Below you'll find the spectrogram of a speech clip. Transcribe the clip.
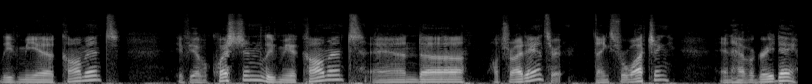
leave me a comment. If you have a question, leave me a comment, and uh, I'll try to answer it. Thanks for watching, and have a great day.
